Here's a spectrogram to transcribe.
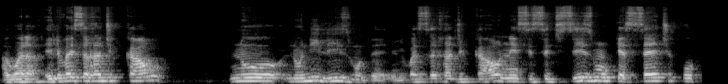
Agora, ele vai ser radical no, no niilismo dele, ele vai ser radical nesse ceticismo que é cético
